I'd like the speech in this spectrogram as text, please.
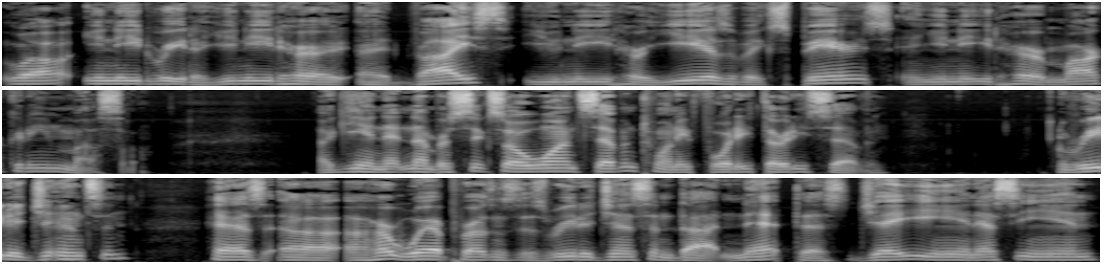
Well, you need Rita. You need her advice, you need her years of experience, and you need her marketing muscle. Again, that number 601 720 4037. Rita Jensen has uh, her web presence is ritajensen.net. That's J E N S E N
